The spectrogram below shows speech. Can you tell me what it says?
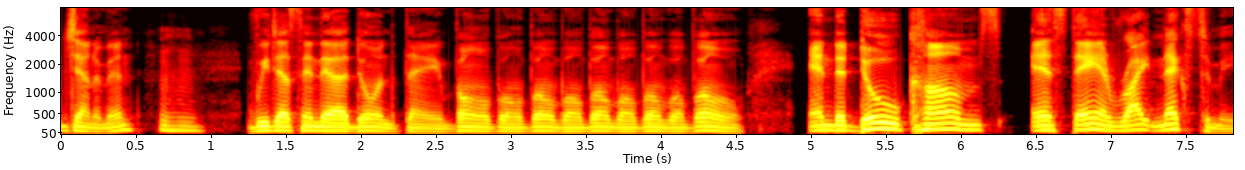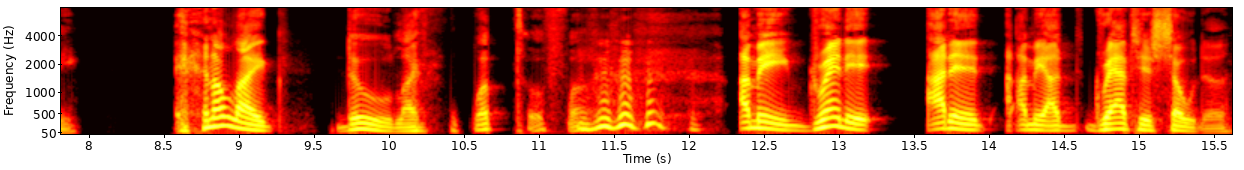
gentleman. Mm-hmm. We just in there doing the thing. Boom, boom, boom, boom, boom, boom, boom, boom, boom. And the dude comes and stand right next to me. And I'm like, dude, like, what the fuck? I mean, granted, I didn't. I mean, I grabbed his shoulder.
